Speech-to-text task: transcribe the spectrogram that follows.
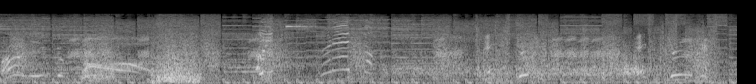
エクスバー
